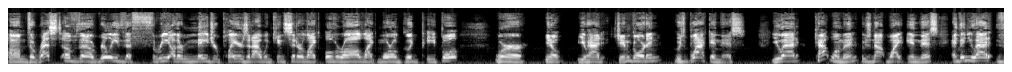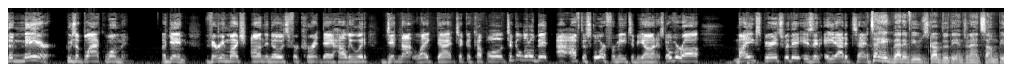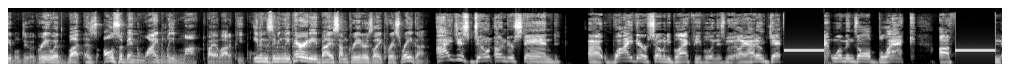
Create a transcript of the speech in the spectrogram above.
Um, the rest of the really the three other major players that I would consider like overall like moral good people were, you know, you had Jim Gordon, who's black in this. You had Catwoman, who's not white in this. And then you had the mayor, who's a black woman. Again, very much on the nose for current day Hollywood. Did not like that. Took a couple, took a little bit uh, off the score for me, to be honest. Overall, my experience with it is an 8 out of 10. A take that if you scrub through the internet, some people do agree with, but has also been widely mocked by a lot of people. Even seemingly parodied by some creators like Chris Ray Gun. I just don't understand uh, why there are so many black people in this movie. Like, I don't get that woman's all black. Uh,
